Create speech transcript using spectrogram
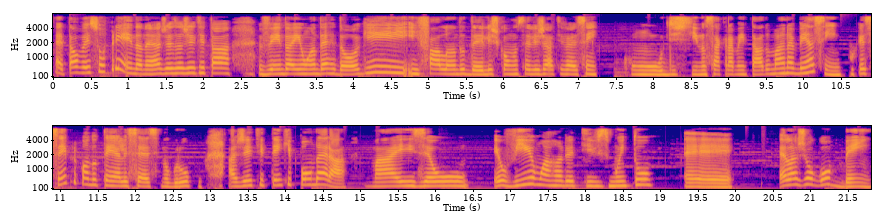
É, talvez surpreenda, né? Às vezes a gente tá vendo aí um underdog e, e falando deles como se eles já tivessem com o destino sacramentado, mas não é bem assim, porque sempre quando tem LCS no grupo, a gente tem que ponderar. Mas eu eu vi uma 100 Thieves muito é, ela jogou bem,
